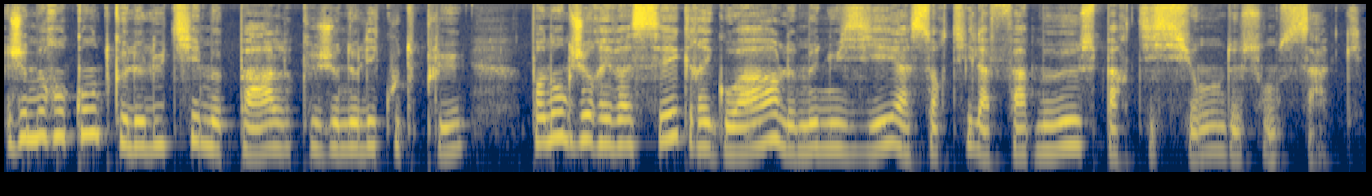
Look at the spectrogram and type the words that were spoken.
Je me rends compte que le luthier me parle, que je ne l'écoute plus. Pendant que je rêvassais, Grégoire, le menuisier, a sorti la fameuse partition de son sac.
